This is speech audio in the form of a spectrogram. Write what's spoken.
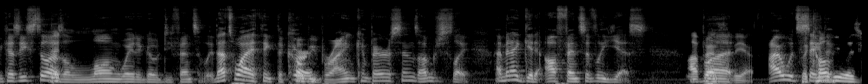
because he still has a long way to go defensively. That's why I think the Kobe Bryant comparisons. I'm just like, I mean, I get it. Offensively, yes, Offensively, but yeah. I would But say Kobe was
